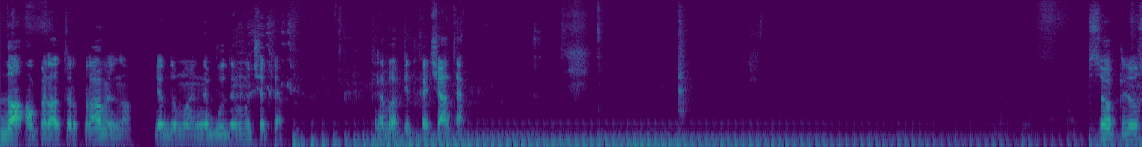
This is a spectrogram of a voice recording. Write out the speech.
Да, оператор правильно. Я думаю, не буде мучити. Треба підкачати. Все, плюс.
